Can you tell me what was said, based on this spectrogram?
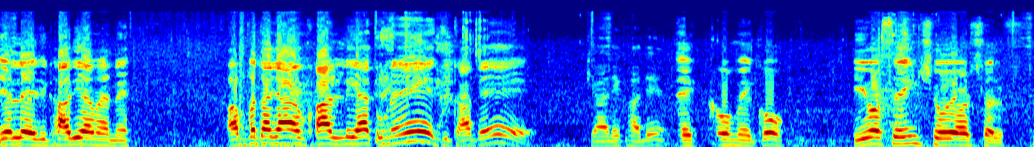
ये ले दिखा दिया मैंने। अब पता क्या उखाड़ लिया तूने? दिखा दे। क्या दिखा दे? देखो मेरे को। He was saying show yourself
